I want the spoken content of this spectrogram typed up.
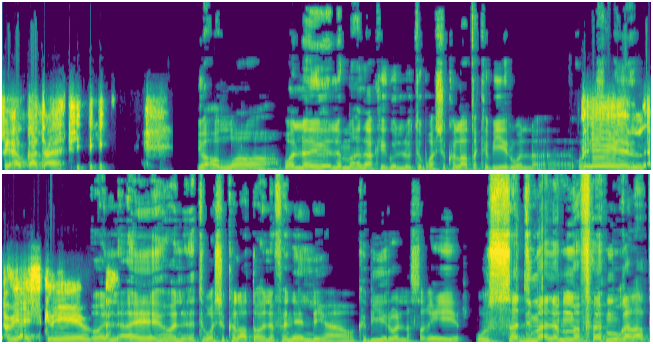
في حلقات عادي. يا الله. ولا لما هذاك يقول له تبغى شوكولاتة كبير ولا ولا؟ فين أبي آيس كريم. ولا إيه ولا تبغى شوكولاتة ولا فانيليا وكبير ولا صغير. والصدمة لما فهموا غلط.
